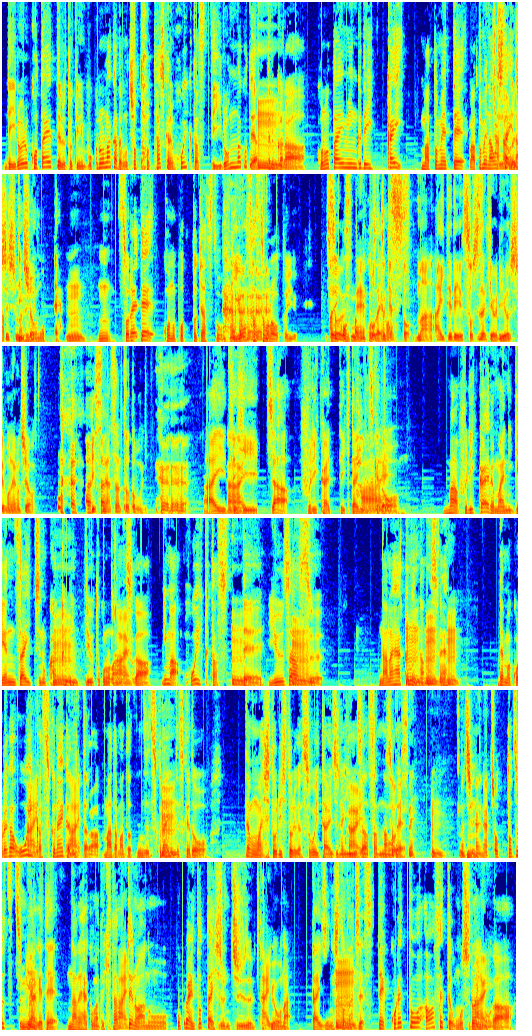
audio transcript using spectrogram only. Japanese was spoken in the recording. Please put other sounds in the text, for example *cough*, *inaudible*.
で、いろいろ答えてる時に僕の中でもちょっと *laughs* 確かにホイクタスっていろんなことやってるから、このタイミングで一回まとめて、まとめ直したいなっていうふうに思って、うん。うん。それで、このポッドキャストを利用させてもらおうという、*laughs* そういうそうでございます。ッドキャスト。まあ、相手でいう粗崎を利用してもらいましょう。*laughs* リスナーさんとともに。はい、ぜはい。ひ、じゃあ、振り返っていきたいんですけど、まあ、振り返る前に現在地の確認っていうところなんですが、今、ホイクタスってユーザー数700人なんですね。うんうん。うんで、まあ、これが多いか少ないかで言ったら、まだまだ全然少ないんですけど、でもまあ、一人一人がすごい大事なユーザーさんなので、そうですね。うん。間違いない。うん。ちょっとずつ積み上げて700まで来たっていうのは、あの、僕らにとっては非常に重要な大事な人たちです。で、これと合わせて面白いのが、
